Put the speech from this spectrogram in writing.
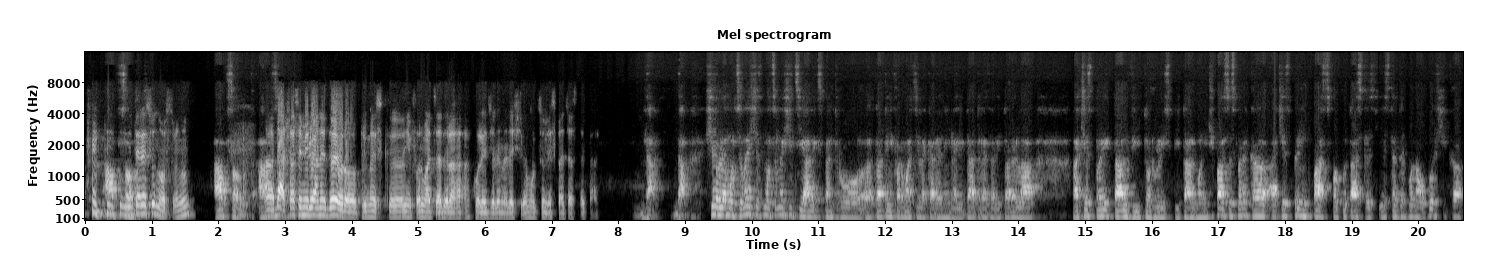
interesul nostru, nu? Absolut, absolut. Da, 6 milioane de euro primesc uh, informația de la colegele mele și le mulțumesc pe această cale. Da, da. Și eu le mulțumesc și îți mulțumesc și ție, Alex, pentru uh, toate informațiile care ni le-ai dat referitoare la acest proiect al viitorului spital municipal. Să sperăm că acest prim pas făcut astăzi este de bun augur și că,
